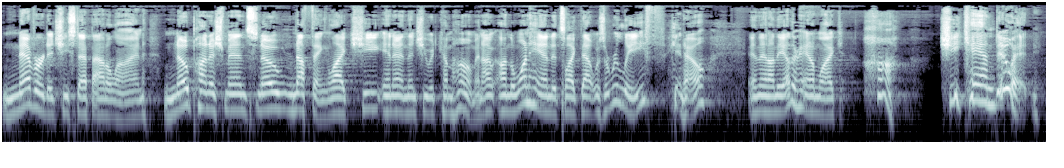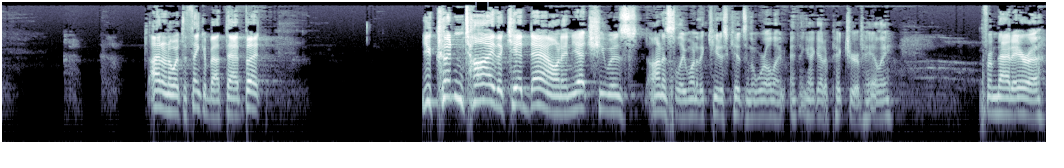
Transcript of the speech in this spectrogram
Never did she step out of line. No punishments, no nothing. Like she, and, then she would come home. And I, on the one hand, it's like that was a relief, you know. And then on the other hand, I'm like, huh, she can do it. I don't know what to think about that, but you couldn't tie the kid down, and yet she was honestly one of the cutest kids in the world. I, I think I got a picture of Haley from that era.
